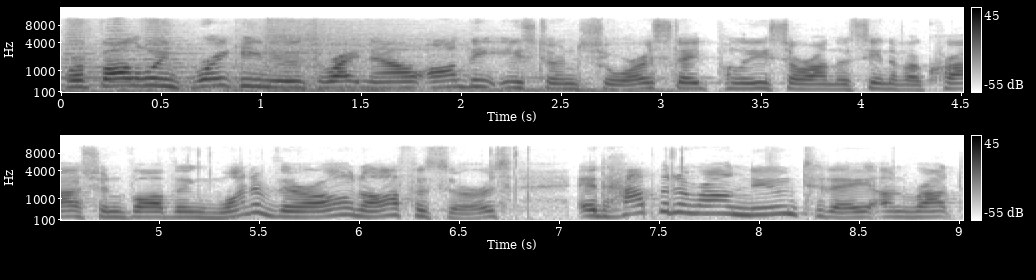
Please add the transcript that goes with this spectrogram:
We're following breaking news right now on the Eastern Shore. State police are on the scene of a crash involving one of their own officers. It happened around noon today on Route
